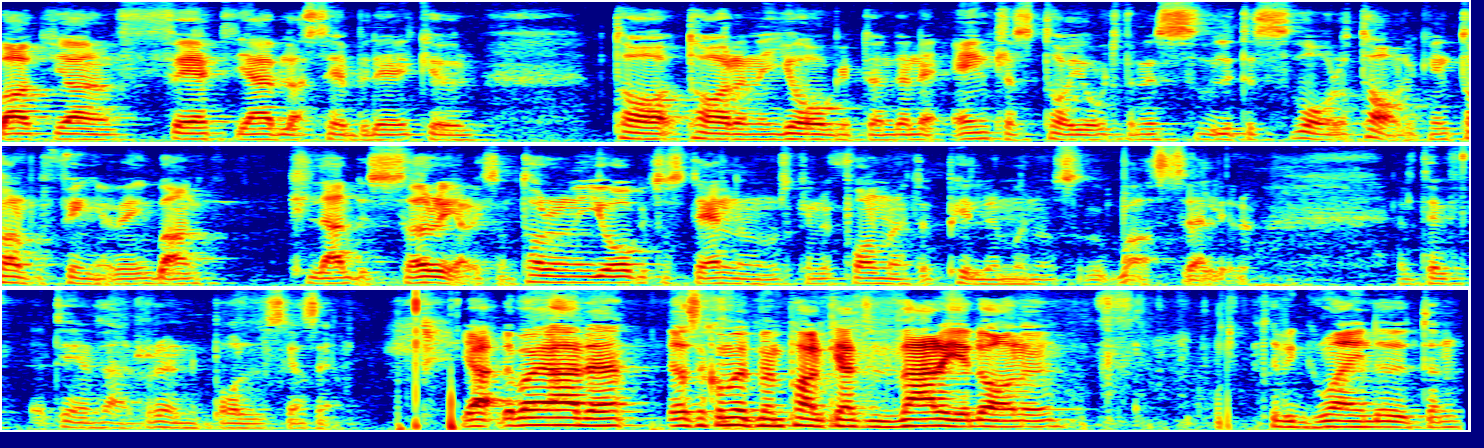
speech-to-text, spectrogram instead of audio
Bara gör en fet jävla CBD-kur. Ta, ta den i yoghurten, den är enklast att ta i yoghurten, för den är lite svår att ta. Du kan inte ta den på fingret, det är bara en kladdig sörja liksom. Tar du den i yoghurt så ställer den och så kan du forma den till ett piller i munnen och så bara sväljer du. Eller till, till en sån här rund boll ska jag säga. Ja, det var jag hade. Jag ska komma ut med en podcast varje dag nu. Ska vi grinda ut den.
